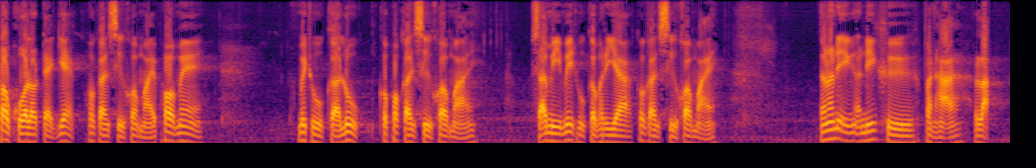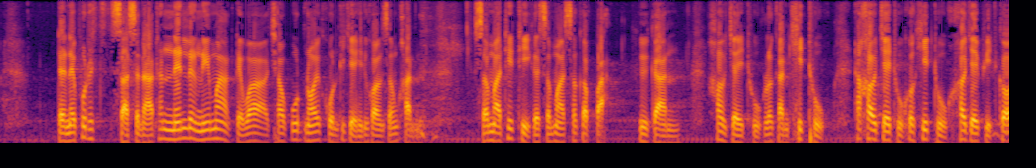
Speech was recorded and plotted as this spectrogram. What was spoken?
ครอบครัวเราแตกแยกเพราะการสื่อความหมาย พ่อแม่ไม่ถูกกับลูก ก็เพราะการสื่อความหมาย สามีไม่ถูกกับภรรยาก็การสื่อความหมาย ดังนั้นเองอันนี้คือปัญหาหลัก แต่ในพุทธศาสนาท่านเน้นเรื่องนี้มาก แต่ว่าชาวพุทธน้อยคนที่จะเห็นความสำคัญ สมาธิฐิกับสมาสกปะ คือการเข้าใจถูกและการคิดถูก ถ้าเข้าใจถูกก็คิดถูก เข้าใจผิดก็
